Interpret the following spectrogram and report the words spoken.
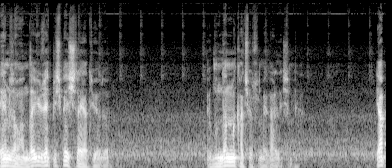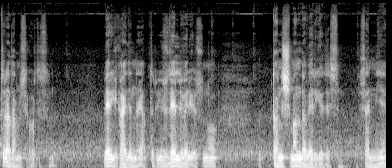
Benim zamanımda 175 lira yatıyordu. E bundan mı kaçıyorsun be kardeşim ya? Yaptır adamın sigortasını. Vergi kaydını da yaptır. Yüzde elli veriyorsun. O danışman da vergi ödesin. Sen niye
